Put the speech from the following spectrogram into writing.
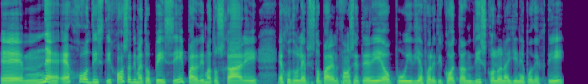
Ε, ναι, έχω δυστυχώς αντιμετωπίσει. Παραδείγματος χάρη, έχω δουλέψει στο παρελθόν σε εταιρεία όπου η διαφορετικότητα ήταν δύσκολο να γίνει αποδεκτή.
